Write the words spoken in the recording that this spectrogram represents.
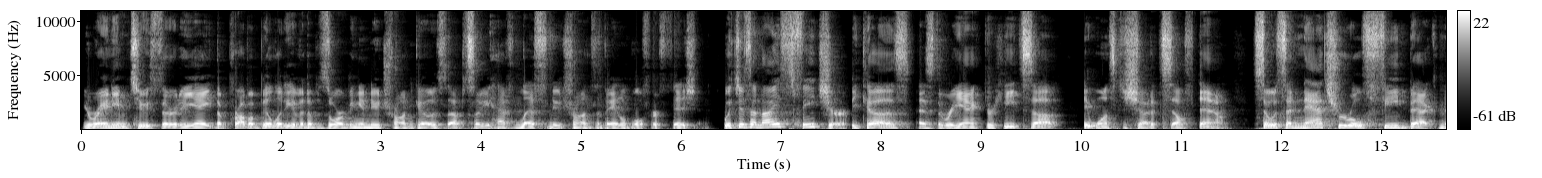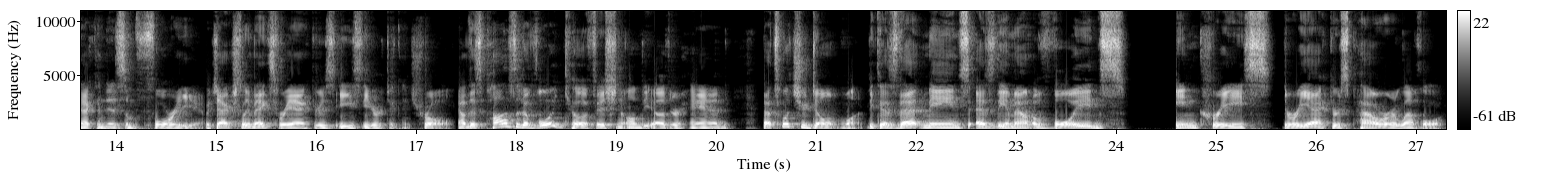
uranium 238, the probability of it absorbing a neutron goes up, so you have less neutrons available for fission, which is a nice feature because as the reactor heats up, it wants to shut itself down. So it's a natural feedback mechanism for you, which actually makes reactors easier to control. Now this positive void coefficient, on the other hand, that's what you don't want because that means as the amount of voids increase, the reactor's power level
